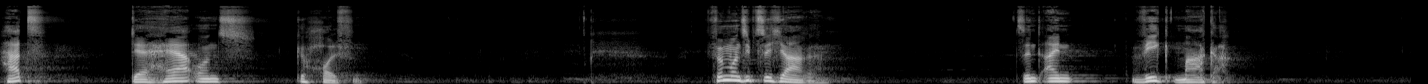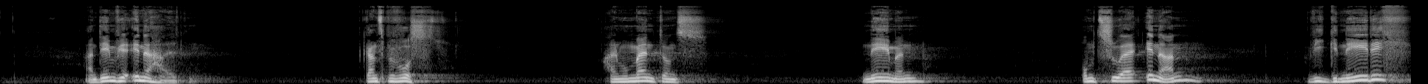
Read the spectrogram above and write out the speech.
hat der Herr uns geholfen. 75 Jahre sind ein Wegmarker, an dem wir innehalten, ganz bewusst, einen Moment uns nehmen, um zu erinnern, wie gnädig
